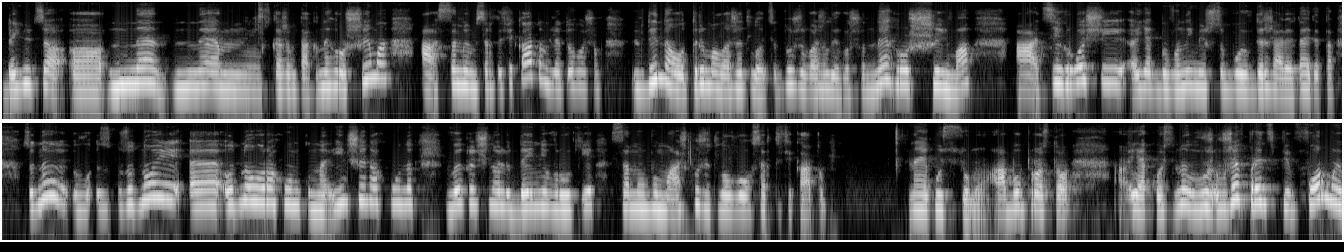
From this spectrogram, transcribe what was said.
даються е, не, не, скажімо так, не грошима, а самим сертифікатом для того, щоб людина отримала житло. Це дуже важливо, що не грошима, а ці гроші, е, якби вони між собою в державі, знаєте, там з одної з одної е, одного рахунку на інший рахунок, виключно людині в руки саму бумажку житлового сертифікату. На якусь суму, або просто якось, ну вже в принципі форми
